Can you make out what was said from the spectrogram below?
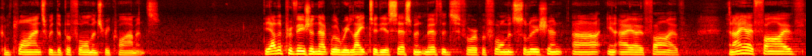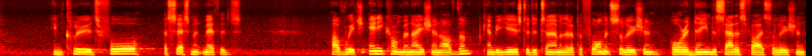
compliance with the performance requirements. The other provision that will relate to the assessment methods for a performance solution are in AO5. And AO5 includes four assessment methods of which any combination of them can be used to determine that a performance solution or a deemed to satisfy solution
